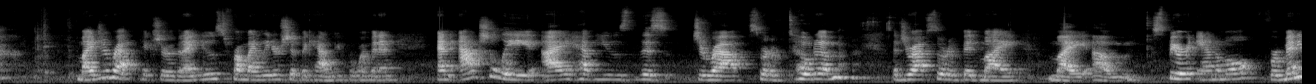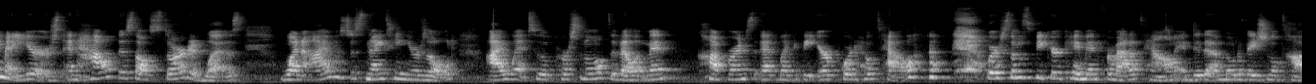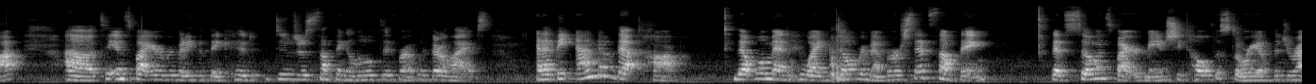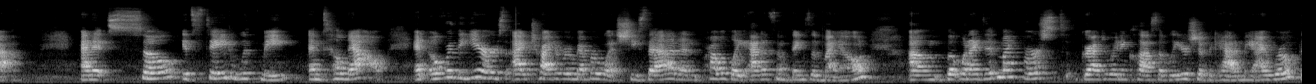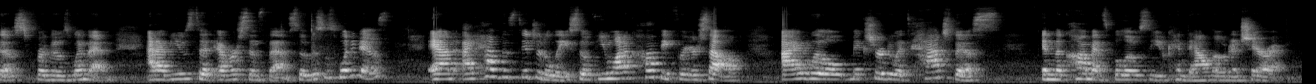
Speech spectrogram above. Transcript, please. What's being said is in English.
my giraffe picture that I used from my Leadership Academy for Women. And, and actually, I have used this giraffe sort of totem. The giraffe sort of been my my um, spirit animal for many, many years. And how this all started was when I was just 19 years old, I went to a personal development conference at like the airport hotel where some speaker came in from out of town and did a motivational talk uh, to inspire everybody that they could do just something a little different with their lives. And at the end of that talk, that woman who I don't remember said something that so inspired me and she told the story of the giraffe and it's so it stayed with me until now. And over the years i try to remember what she said and probably added some things of my own. Um, but when i did my first graduating class of leadership academy i wrote this for those women. And i've used it ever since then. So this is what it is. And i have this digitally. So if you want a copy for yourself i will make sure to attach this in the comments below so you can download and share it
